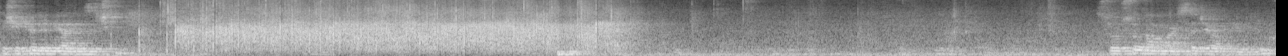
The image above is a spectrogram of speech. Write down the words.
Teşekkür ederim geldiğiniz için. Sorusu olan varsa cevaplayabilirim.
